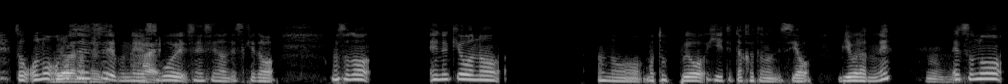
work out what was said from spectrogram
そう、小野、小野先生もね、はいすごい先生なんですけど、まあ、その、N 教の、あの、まあ、トップを弾いてた方なんですよ。ビオラのね。うんで、その、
